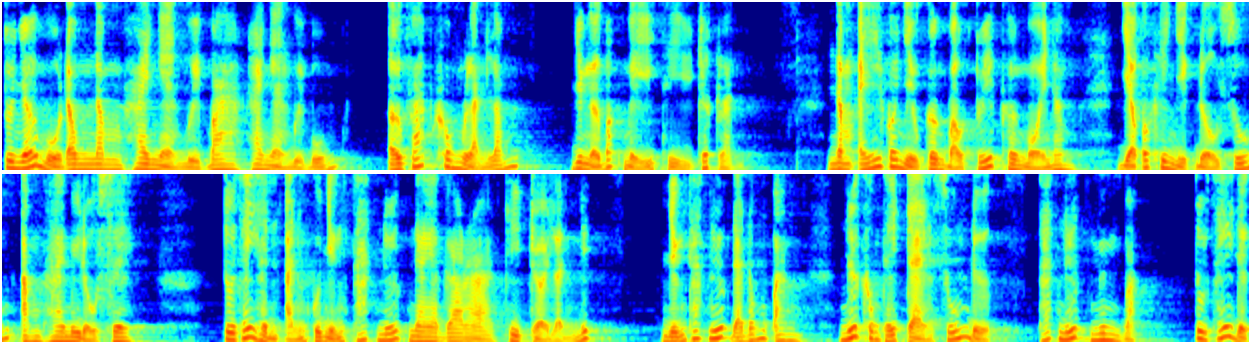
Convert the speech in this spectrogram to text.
tôi nhớ mùa đông năm 2013-2014 ở Pháp không lạnh lắm nhưng ở Bắc Mỹ thì rất lạnh năm ấy có nhiều cơn bão tuyết hơn mọi năm và có khi nhiệt độ xuống âm 20 độ C tôi thấy hình ảnh của những thác nước Niagara khi trời lạnh nhất. Những thác nước đã đóng băng, nước không thể tràn xuống được, thác nước ngưng bặt. Tôi thấy được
